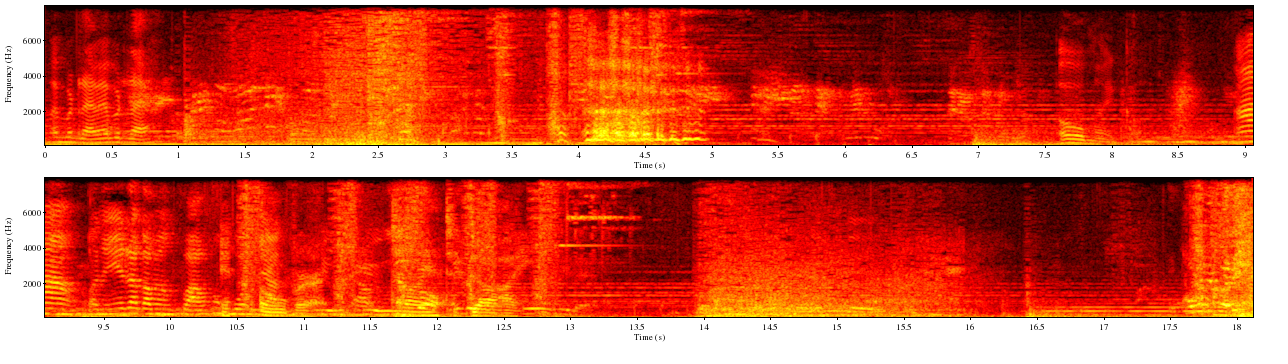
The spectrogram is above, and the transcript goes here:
ไม่เป็นไรไม่เป็นไร โอ้ my god อ้าวตอนนี้เรากำลังฟาร์มข้างบน It's อย่าง over. ชิว Time to die. เข้าไปดิๆ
